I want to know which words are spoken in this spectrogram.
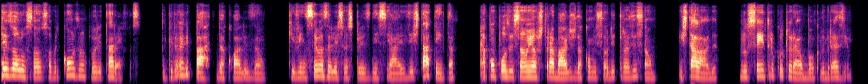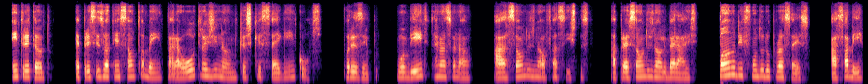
Resolução sobre conjuntura e tarefas. Grande parte da coalizão que venceu as eleições presidenciais está atenta à composição e aos trabalhos da Comissão de Transição, instalada no Centro Cultural Banco do Brasil. Entretanto, é preciso atenção também para outras dinâmicas que seguem em curso. Por exemplo, o ambiente internacional, a ação dos neofascistas, a pressão dos neoliberais, pano de fundo do processo, a saber,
